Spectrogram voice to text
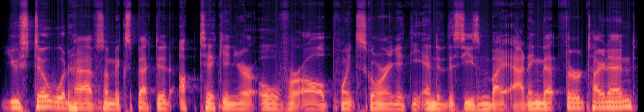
you still would have some expected uptick in your overall point scoring at the end of the season by adding that third tight end.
